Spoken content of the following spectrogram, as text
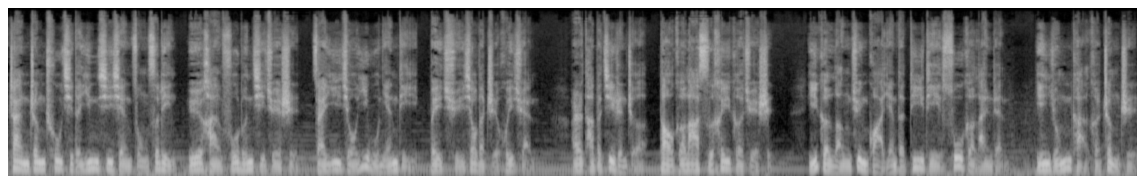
战争初期的英西线总司令约翰·弗伦奇爵士，在一九一五年底被取消了指挥权，而他的继任者道格拉斯·黑格爵士，一个冷峻寡言的低地苏格兰人，因勇敢和正直，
